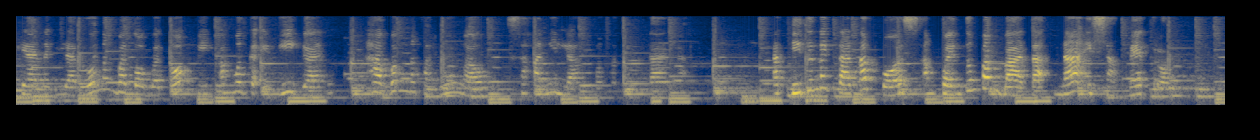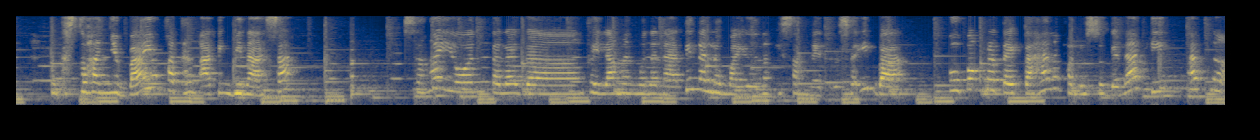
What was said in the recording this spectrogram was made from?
Kaya naglaro ng bato-bato pig ang magkaibigan habang nakadungaw sa kanilang mga. At dito nagtatapos ang kwentong pambata na isang metro. Nagustuhan niyo ba yung katang ating binasa? Sa ngayon, talagang kailangan muna natin na lumayo ng isang metro sa iba upang protektahan ang kalusugan natin at ng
